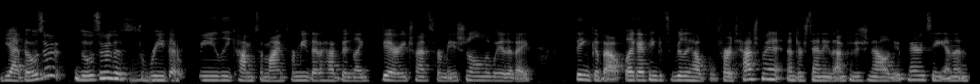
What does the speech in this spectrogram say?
yeah, those are those are the three that really come to mind for me that have been like very transformational in the way that I think about like i think it's really helpful for attachment understanding the unconditionality of parenting and then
